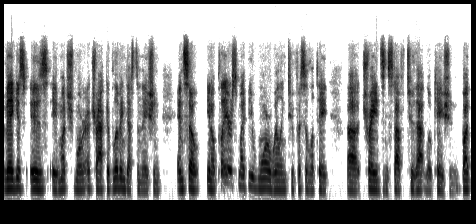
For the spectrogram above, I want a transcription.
Vegas is a much more attractive living destination. And so you know players might be more willing to facilitate uh, trades and stuff to that location. But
